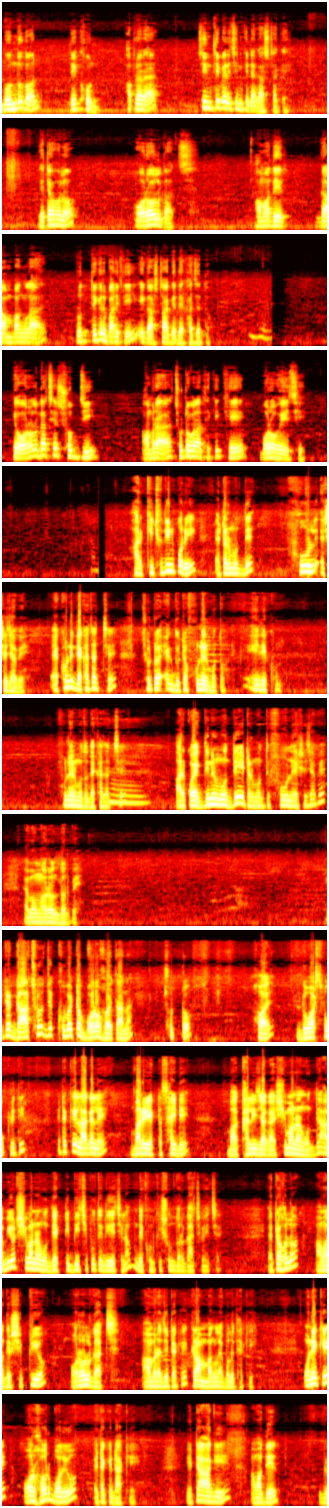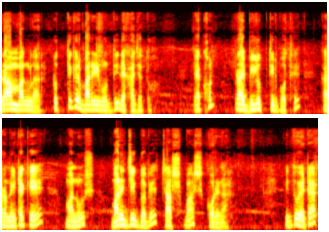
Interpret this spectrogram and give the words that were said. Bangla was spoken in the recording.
বন্ধুগণ, দেখুন, আপনারা চিনতে পেরেছেন কিনা গাছটাকে। এটা হলো অরল গাছ। আমাদের গ্রাম বাংলায় প্রত্যেকের বাড়িতেই এই গাছটা আগে দেখা যেত। এই অরল গাছের সবজি আমরা ছোটোবেলা থেকে খেয়ে বড় হয়েছি। আর কিছুদিন পরেই এটার মধ্যে ফুল এসে যাবে। এখনই দেখা যাচ্ছে ছোট এক দুটা ফুলের মতো। এই দেখুন। ফুলের মতো দেখা যাচ্ছে। আর কয়েকদিনের মধ্যে এটার মধ্যে ফুল এসে যাবে এবং অরল ধরবে। এটার গাছও যে খুব একটা বড় হয় তা না ছোট্ট হয় ডুয়ার্স প্রকৃতির। এটাকে লাগালে বাড়ির একটা সাইডে বা খালি জায়গায় সীমানার মধ্যে আমিও সীমানার মধ্যে একটি বিচি পুঁতে দিয়েছিলাম দেখুন কি সুন্দর গাছ হয়েছে। এটা হলো আমাদের সুপ্রিয় অরল গাছ আমরা যেটাকে গ্রাম বাংলায় বলে থাকি। অনেকে অরহর বলেও এটাকে ডাকে। এটা আগে আমাদের গ্রাম বাংলার প্রত্যেকের বাড়ির মধ্যেই দেখা যেত। এখন প্রায় বিলুপ্তির পথে, কারণ এটাকে মানুষ বাণিজ্যিকভাবে চাষবাস করে না। কিন্তু এটার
